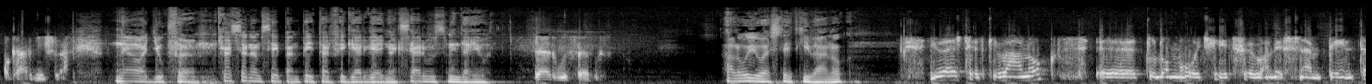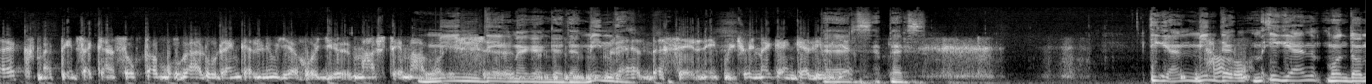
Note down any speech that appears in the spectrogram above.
akármi is lesz. Ne adjuk föl. Köszönöm szépen Péter Figergelynek. Szervusz, minden jót! Szervusz, szervusz! Háló, jó estét kívánok! Jó estét kívánok! Tudom, hogy hétfő van és nem péntek, mert pénteken szokta a bolgár úr engedni, ugye, hogy más témával Mindig is, megengedem, mindig. Lehet beszélni, úgyhogy megengedi, persze, ugye? Persze, persze. Igen, minden, igen, mondom,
